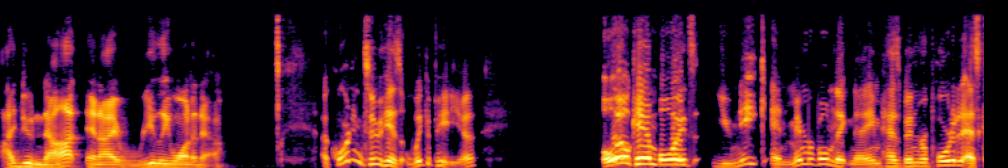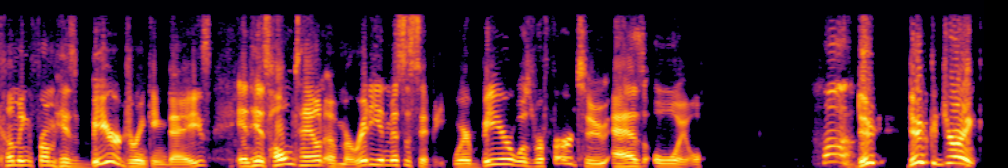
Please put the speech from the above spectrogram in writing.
I do not, and I really want to know. According to his Wikipedia, Oil Can Boyd's unique and memorable nickname has been reported as coming from his beer drinking days in his hometown of Meridian, Mississippi, where beer was referred to as oil. Huh. Dude, dude could drink,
